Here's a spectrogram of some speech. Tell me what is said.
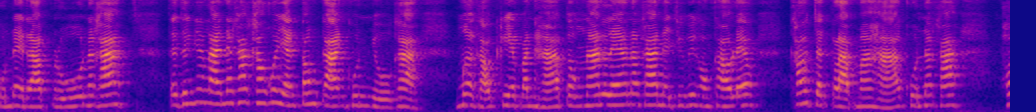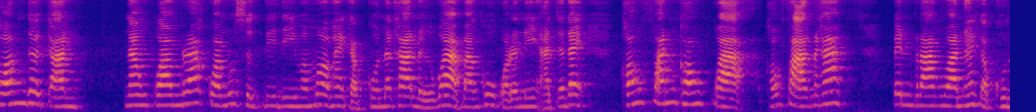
คุณได้รับรู้นะคะ แต่ถึงอย่างไรนะคะเขาก็ยังต้องการคุณอยู่ค่ะ เมื่อเขาเคลียร์ปัญหาตรงนั้นแล้วนะคะ ในชีวิตของเขาแล้ว เขาจะกลับมาหาคุณนะคะ พร้อมด้วยกันนำความรักความรู้สึกดีๆ มามอบให้กับคุณนะคะ หรือว่าบางคู่กรณีอาจจะได้ของฟันของกว่าของฝากนะคะ เป็นรางวัลให้กับคุณ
